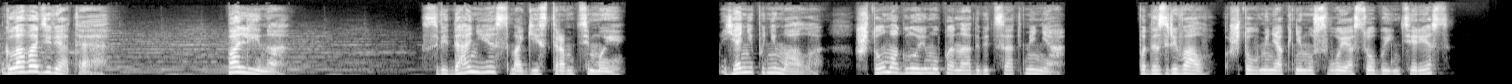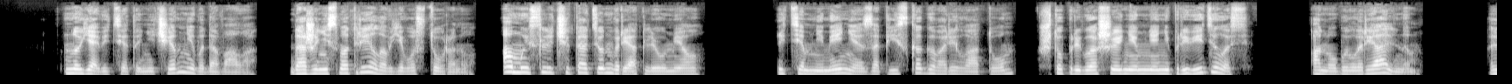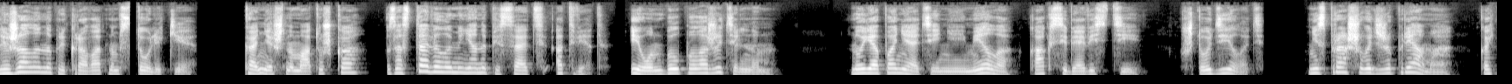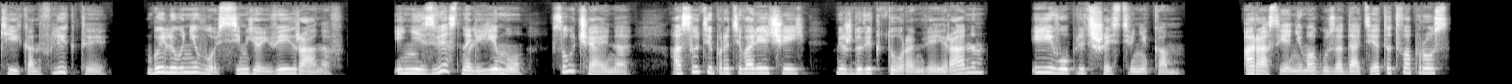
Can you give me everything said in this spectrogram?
Глава девятая. Полина. Свидание с магистром тьмы. Я не понимала, что могло ему понадобиться от меня. Подозревал, что у меня к нему свой особый интерес. Но я ведь это ничем не выдавала. Даже не смотрела в его сторону. А мысли читать он вряд ли умел. И тем не менее записка говорила о том, что приглашение мне не привиделось. Оно было реальным. Лежало на прикроватном столике. Конечно, матушка заставила меня написать ответ, и он был положительным. Но я понятия не имела, как себя вести, что делать. Не спрашивать же прямо, какие конфликты были у него с семьей Вейранов, и неизвестно ли ему, случайно, о сути противоречий между Виктором Вейраном и его предшественником. А раз я не могу задать этот вопрос,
